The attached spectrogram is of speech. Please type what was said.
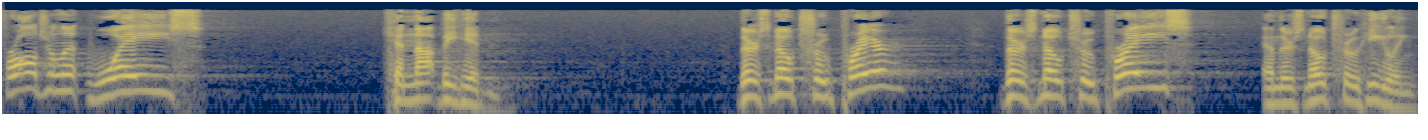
fraudulent ways cannot be hidden. There's no true prayer. There's no true praise and there's no true healing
